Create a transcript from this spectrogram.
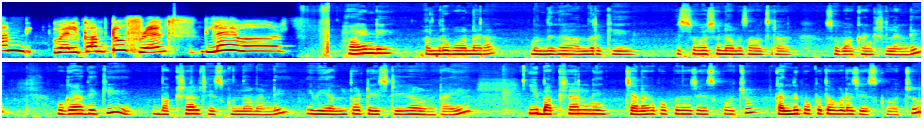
Everyone welcome to friends lovers hi అండి. అందరూ బాగున్నారా? ముందుగా అందరికీ విశ్వవసనామ సంవత్సర శుభాకాంక్షలు అండి ఉగాదికి భక్ష్యాలు చేసుకుందామండి. ఇవి ఎంతో టేస్టీగా ఉంటాయి. ఈ భక్ష్యాలని శనగపప్పుతో చేసుకోవచ్చు కందిపప్పుతో కూడా చేసుకోవచ్చు.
